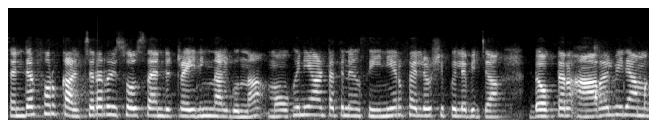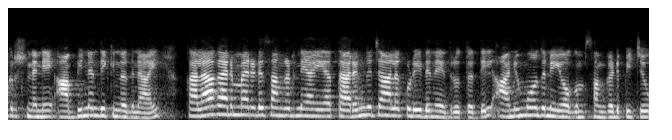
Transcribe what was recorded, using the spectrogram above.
Centre for cultural resource and training നൽകുന്ന മോഹിനിയാട്ടത്തിന് സീനിയർ ഫെലോഷിപ്പ് ലഭിച്ച ഡോക്ടർ ആർ എൽ വി രാമകൃഷ്ണനെ അഭിനന്ദിക്കുന്നതിനായി കലാകാരന്മാരുടെ സംഘടനയായ തരംഗ് ചാലക്കുടിയുടെ നേതൃത്വത്തിൽ അനുമോദന യോഗം സംഘടിപ്പിച്ചു.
